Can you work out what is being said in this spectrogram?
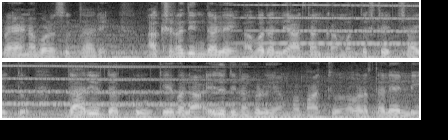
ಪ್ರಯಾಣ ಬಳಸುತ್ತಾರೆ. ಆ ಕ್ಷಣದಿಂದಲೇ ಅವರಲ್ಲಿ ಆತಂಕ ಮತ್ತಷ್ಟು ಹೆಚ್ಚಾಯಿತು. ದಾರಿಯುದ್ದಕ್ಕೂ ಕೇವಲ ಐದು ದಿನಗಳು ಎಂಬ ಮಾತು ಅವರ ತಲೆಯಲ್ಲಿ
